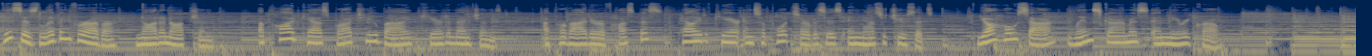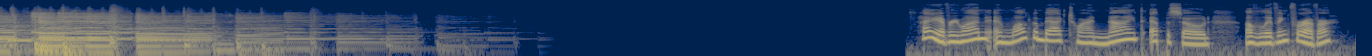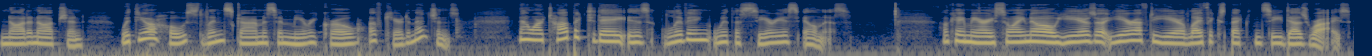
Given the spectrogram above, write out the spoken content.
This is Living Forever, Not an Option, a podcast brought to you by Care Dimensions, a provider of hospice, palliative care, and support services in Massachusetts. Your hosts are Lynn Skarmas and Mary Crow. Hi, everyone, and welcome back to our ninth episode of Living Forever, Not an Option, with your hosts, Lynn Skarmas and Mary Crow of Care Dimensions. Now, our topic today is living with a serious illness. Okay, Mary, so I know years, year after year, life expectancy does rise.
